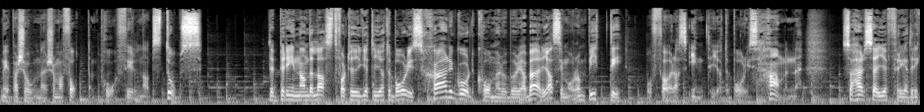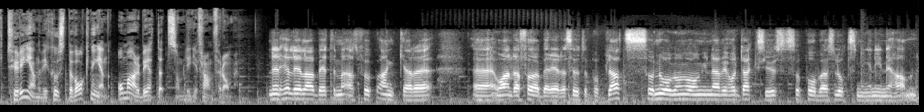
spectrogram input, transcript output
med personer som har fått en påfyllnadsdos. Det brinnande lastfartyget i Göteborgs skärgård kommer att börja bärgas imorgon bitti och föras in till Göteborgs hamn. Så här säger Fredrik Thyrén vid Kustbevakningen om arbetet som ligger framför dem. Det är en hel del arbete med att få upp ankare Eh, och andra förberedelser ute på plats. Och någon gång när vi har dagsljus så påbörjas lotsningen in i hamn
